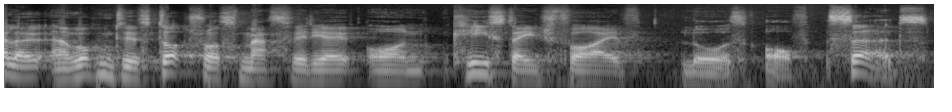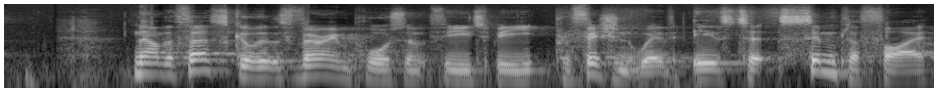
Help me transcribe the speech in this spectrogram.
Hello and welcome to this Dr. Frost Maths video on Key Stage 5 Laws of Surds. Now the first skill that's very important for you to be proficient with is to simplify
